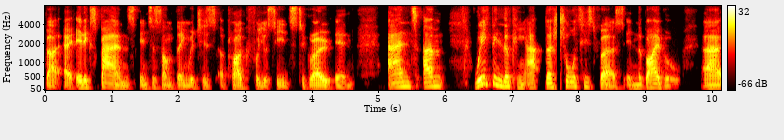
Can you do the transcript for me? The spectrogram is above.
but uh, it expands into something which is a plug for your seeds to grow in. And um, we've been looking at the shortest verse in the Bible. Uh,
